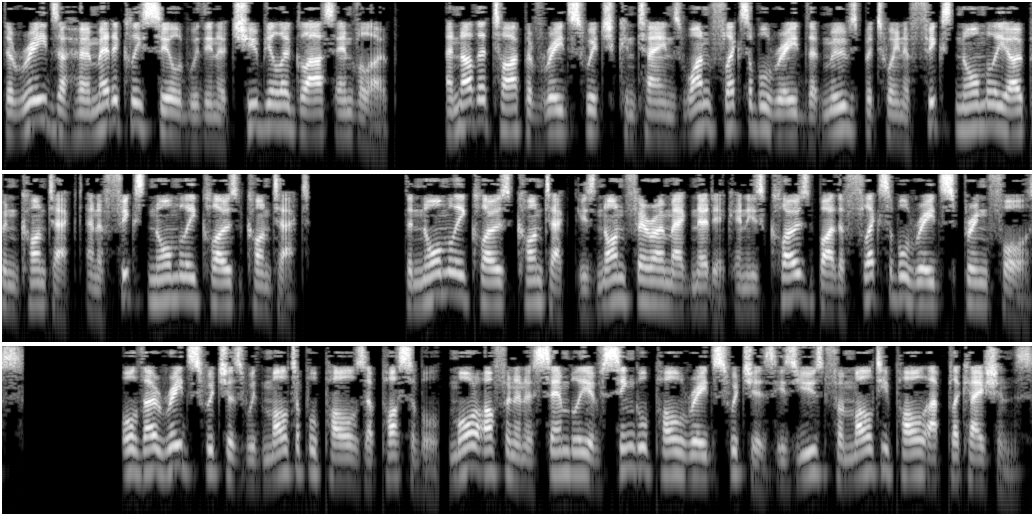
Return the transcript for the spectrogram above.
The reeds are hermetically sealed within a tubular glass envelope. Another type of reed switch contains one flexible reed that moves between a fixed normally open contact and a fixed normally closed contact. The normally closed contact is non-ferromagnetic and is closed by the flexible reed's spring force. Although reed switches with multiple poles are possible, more often an assembly of single-pole reed switches is used for multi-pole applications.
